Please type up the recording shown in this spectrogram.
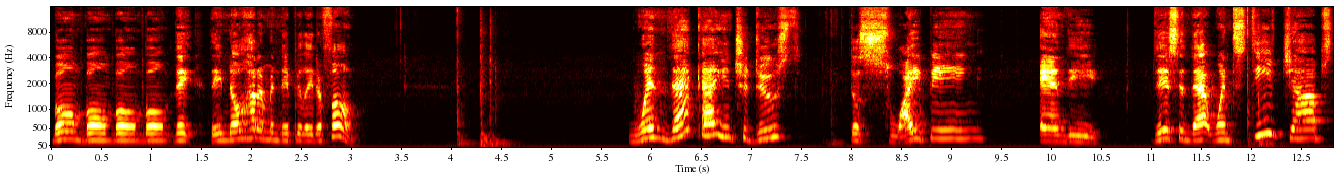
boom, boom, boom, boom. They they know how to manipulate a phone. When that guy introduced the swiping and the this and that, when Steve Jobs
